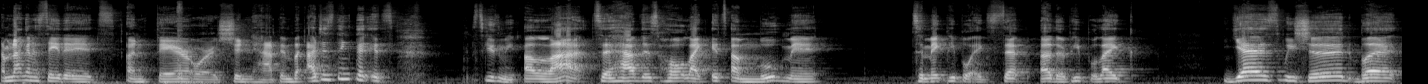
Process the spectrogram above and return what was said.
I'm not going to say that it's unfair or it shouldn't happen, but I just think that it's excuse me, a lot to have this whole like it's a movement to make people accept other people. Like yes, we should, but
